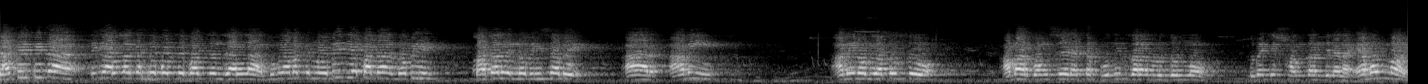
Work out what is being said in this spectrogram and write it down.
জাতির পিতা, তিনি আল্লাহর কাছে বলতে পারছেন যে, আল্লাহ, তুমি আমাকে নবী দিয়ে পাঠা নবী পাঠালেন নবী হিসাবে। আর আমি আমি নবী অথচ আমার বংশের একটা প্রদীপ জ্বালানোর জন্য তুমি একটি সন্তান দিলে না। এমন নয়।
